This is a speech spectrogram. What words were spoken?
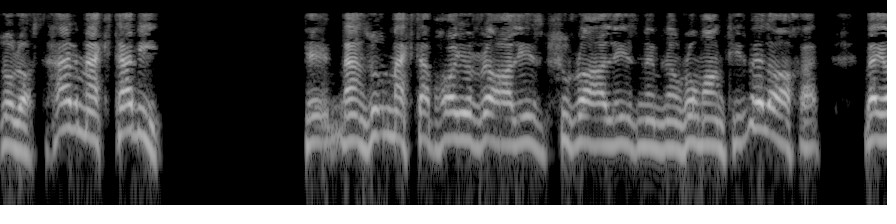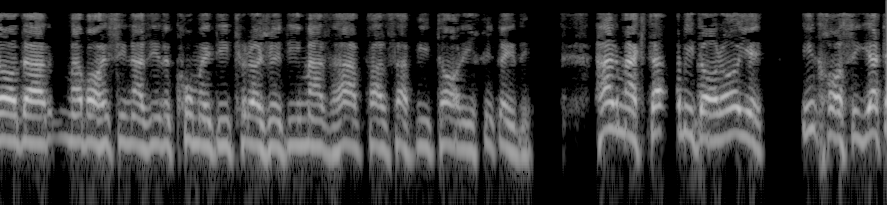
زلاست هر مکتبی که منظور مکتب های رئالیسم سورئالیسم نمی‌دونم رومانتیزم الی آخر و یا در مباحثی نظیر کمدی تراژدی مذهب فلسفی تاریخی غیره. هر مکتبی دارای این خاصیت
